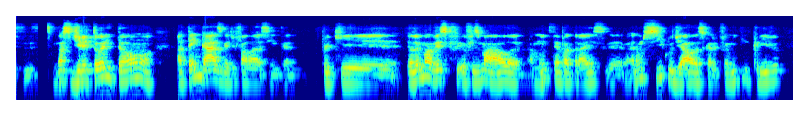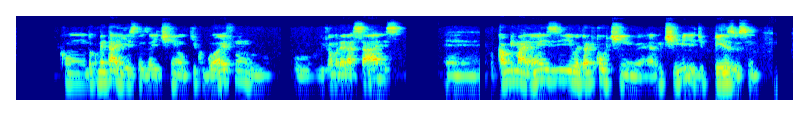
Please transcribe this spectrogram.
Nossa, diretor, então, até engasga de falar assim, cara porque eu lembro uma vez que eu fiz uma aula há muito tempo atrás, é, era um ciclo de aulas, cara, que foi muito incrível, com documentaristas. Aí tinha o Kiko Goifman, o João Moreira Salles, é, o Cal Guimarães e o Eduardo Coutinho. Era um time de peso, assim.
